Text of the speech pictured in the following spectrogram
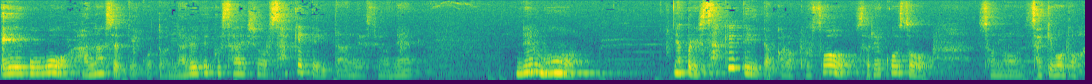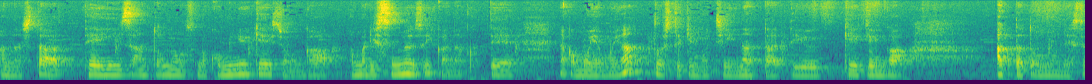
英語を話すっていうことをなるべく最初は避けていたんですよね。でもやっぱり避けていたからこそそれこそその先ほど話した店員さんとのそのコミュニケーションがあまりスムーズいかなくてなんかモヤモヤっとした気持ちになったっていう経験があったと思うんです。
